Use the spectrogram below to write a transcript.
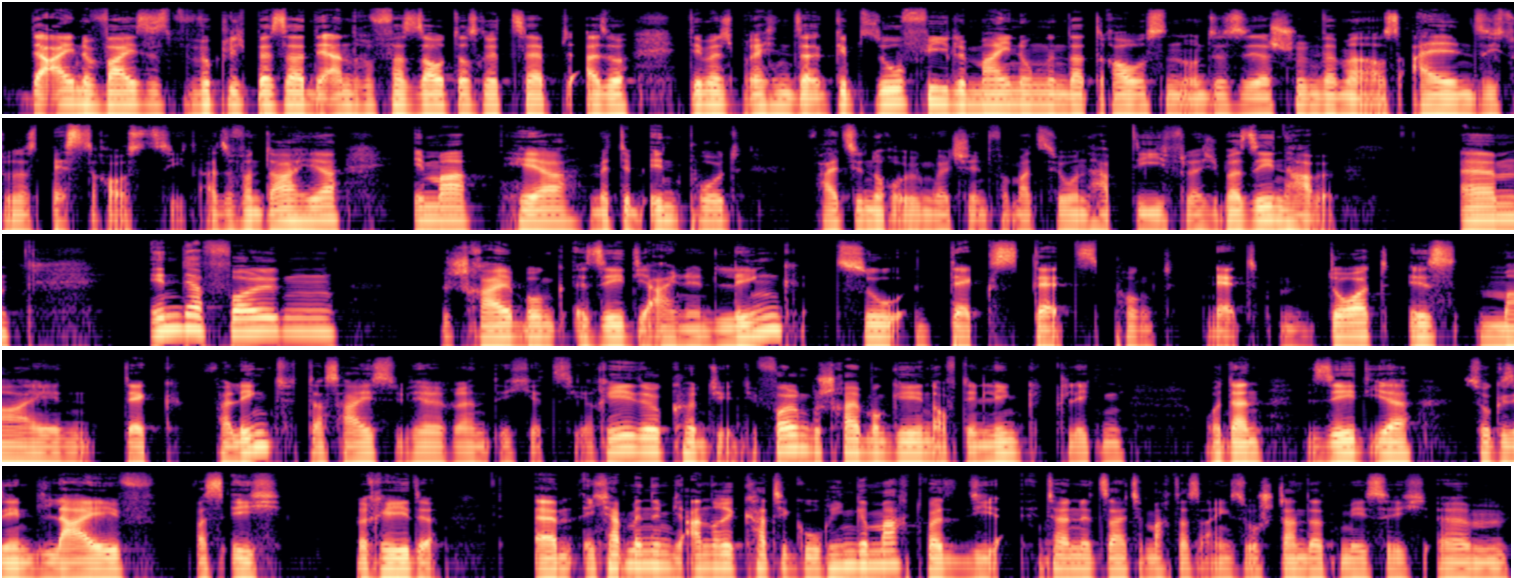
Der eine weiß es wirklich besser, der andere versaut das Rezept. Also dementsprechend, da gibt es so viele Meinungen da draußen und es ist ja schön, wenn man aus allen sich so das Beste rauszieht. Also von daher immer her mit dem Input, falls ihr noch irgendwelche Informationen habt, die ich vielleicht übersehen habe. Ähm, in der Folgenbeschreibung seht ihr einen Link zu deckstats.net. Dort ist mein Deck verlinkt. Das heißt, während ich jetzt hier rede, könnt ihr in die Folgenbeschreibung gehen, auf den Link klicken und dann seht ihr so gesehen live, was ich berede. Ähm, ich habe mir nämlich andere Kategorien gemacht, weil die Internetseite macht das eigentlich so standardmäßig ähm,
